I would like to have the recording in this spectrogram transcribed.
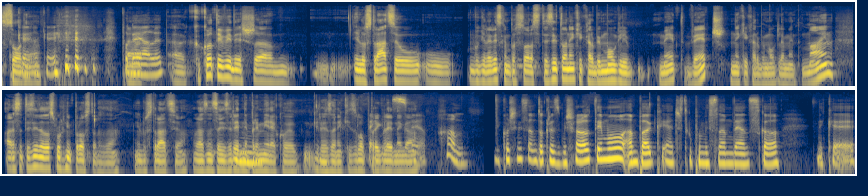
sodnik. Okay, Okay. okay. Pogajalec. Uh, kako ti vidiš um, ilustracijo v, v, v galerijskem prostoru? Se ti zdi to nekaj, kar bi mogli imeti več, nekaj, kar bi mogli imeti manj, ali se ti zdi, da to sploh ni prostor za ilustracijo, razen za izredne Mm. primere, ko je, gre za nekaj zelo preglednega? Ja. Hm. Nikoli še nisem tako razmišljala o tem, ampak ja, če tako pomislim, dejansko neke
